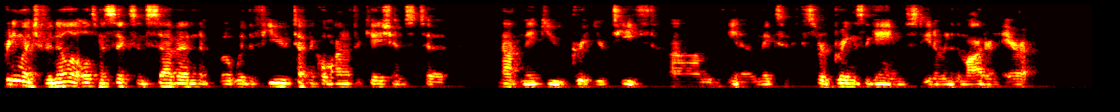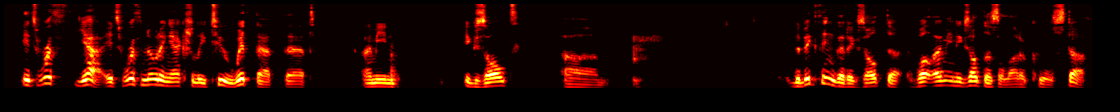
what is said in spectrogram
pretty much vanilla Ultima 6 and 7, but with a few technical modifications to not make you grit your teeth. Um, you know, makes it sort of brings the games you know into the modern era. It's worth yeah, it's worth noting actually too with that that I mean, Exult. Um, the big thing that Exult does, well, I mean, Exult does a lot of cool stuff,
